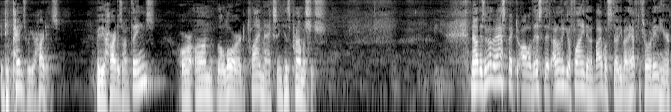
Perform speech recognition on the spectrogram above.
It depends where your heart is. Whether your heart is on things or on the Lord climaxing his promises. Now, there's another aspect to all of this that I don't think you'll find in a Bible study, but I have to throw it in here.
